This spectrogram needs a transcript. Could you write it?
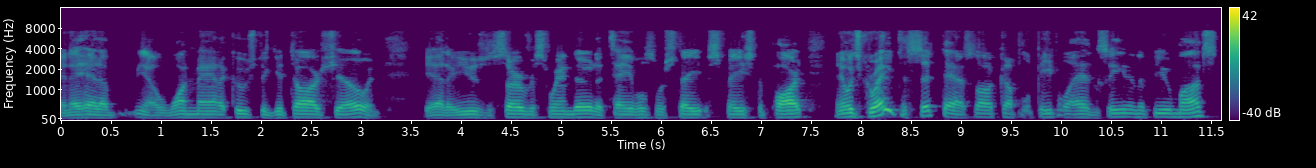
and they had a you know one man acoustic guitar show, and yeah, they used the service window. The tables were spaced apart, and it was great to sit there. I saw a couple of people I hadn't seen in a few months.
